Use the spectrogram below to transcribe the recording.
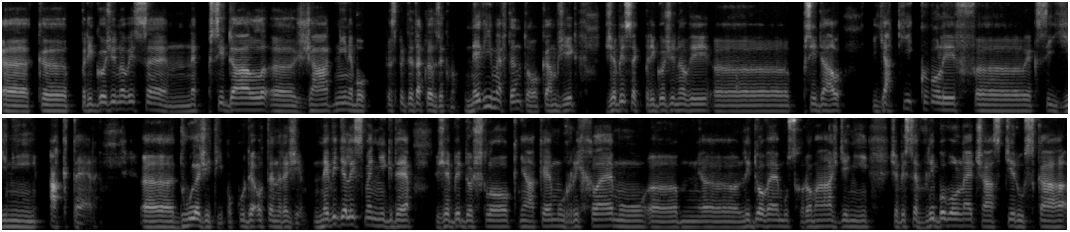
Eh, k Prigožinovi se nepřidal žádný, nebo respektive takhle řeknu, nevíme v tento okamžik, že by se k Prigožinovi přidal jakýkoliv eh, jaksi jiný aktér eh, důležitý, pokud jde o ten režim. Neviděli jsme nikde, že by došlo k nějakému rychlému ehm, eh, lidovému schromáždění, že by se v libovolné části Ruska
